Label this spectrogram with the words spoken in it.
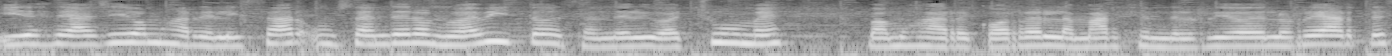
y desde allí vamos a realizar un sendero nuevito, el sendero Ibachume, Vamos a recorrer la margen del río de los Reartes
